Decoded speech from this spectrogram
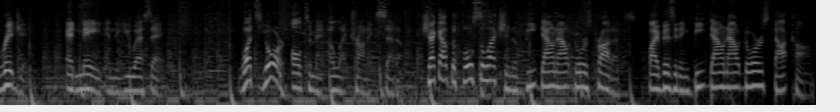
rigid, and made in the USA. What's your ultimate electronic setup? Check out the full selection of Beatdown Outdoors products by visiting beatdownoutdoors.com.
